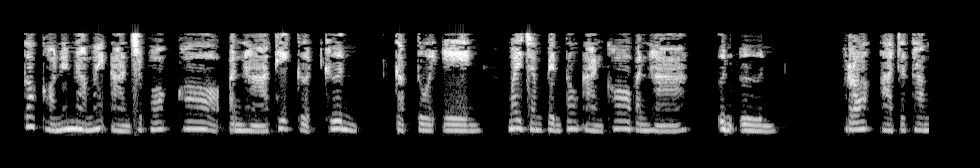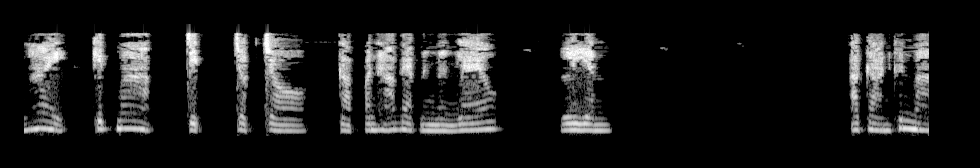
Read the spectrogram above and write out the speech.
ก็ขอแนะนำให้อ่านเฉพาะข้อปัญหาที่เกิดขึ้น กับตัวเองไม่จำเป็นต้องอ่านข้อปัญหาอื่นๆ เพราะอาจจะทำให้คิดมาก จิตจดจอกับปัญหาแบบหนึ่งๆแล้ว เรียน อาการขึ้นมา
